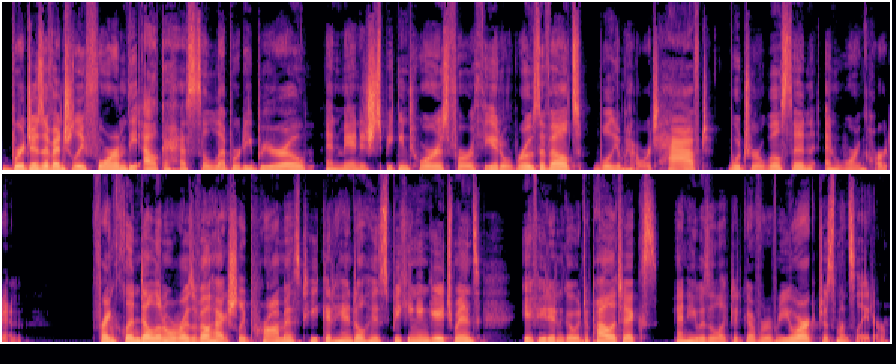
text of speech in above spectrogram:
Bridges eventually formed the Alkahest Celebrity Bureau and managed speaking tours for Theodore Roosevelt, William Howard Taft, Woodrow Wilson, and Warren Harding. Franklin Delano Roosevelt actually promised he could handle his speaking engagements if he didn't go into politics, and he was elected governor of New York just months later.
